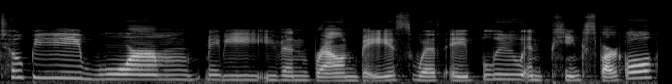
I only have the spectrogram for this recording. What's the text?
taupey, warm, maybe even brown base with a blue and pink sparkle,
